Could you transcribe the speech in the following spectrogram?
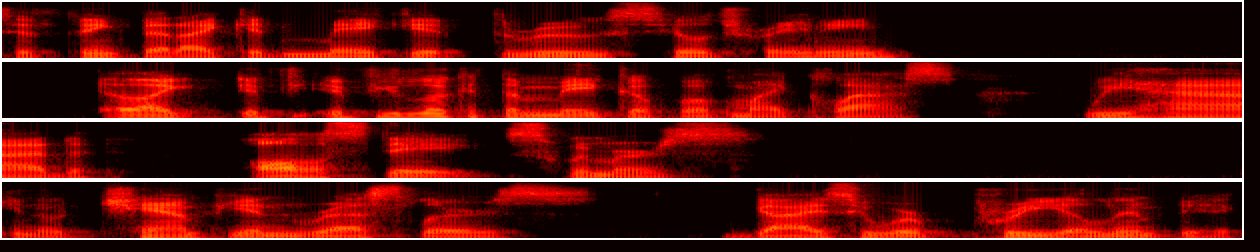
to think that I could make it through SEAL training. Like, if if you look at the makeup of my class, we had all state swimmers, you know, champion wrestlers, guys who were pre-Olympic.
